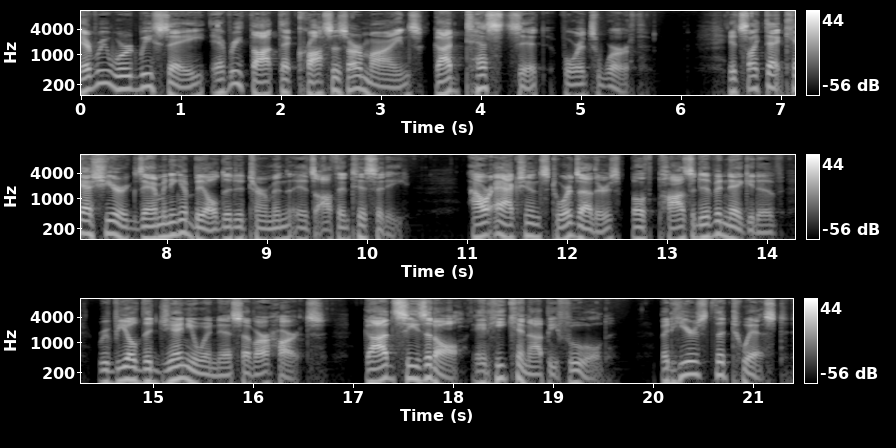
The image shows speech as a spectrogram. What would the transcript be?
Every word we say, every thought that crosses our minds, God tests it for its worth. It's like that cashier examining a bill to determine its authenticity. Our actions towards others, both positive and negative, reveal the genuineness of our hearts. God sees it all, and he cannot be fooled. But here's the twist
